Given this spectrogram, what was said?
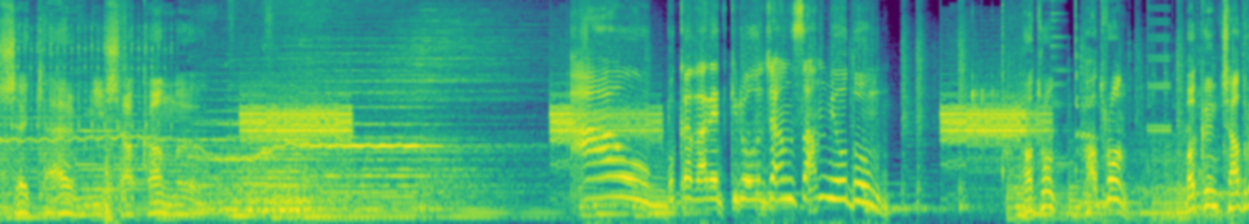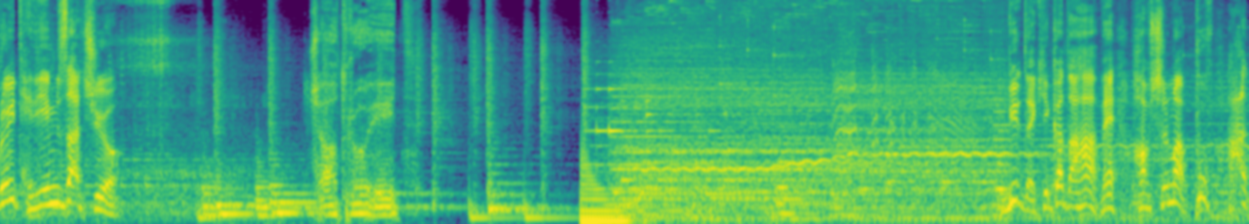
şeker mi şaka mı? Au! Bu kadar etkili olacağını sanmıyordum. Patron patron bakın Çadroid hediyemizi açıyor. Çadroid. Bir dakika daha ve hapşırma puf ha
